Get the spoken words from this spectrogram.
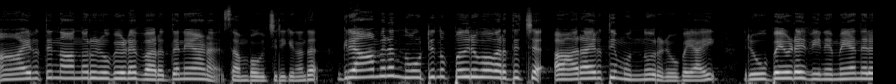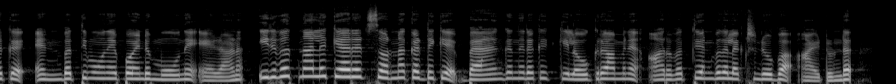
ആയിരത്തി നാനൂറ് രൂപയുടെ വർധനയാണ് സംഭവിച്ചിരിക്കുന്നത്. ഗ്രാമിന് നൂറ്റി മുപ്പത് രൂപ വർദ്ധിച്ച് ആറായിരത്തി മുന്നൂറ് രൂപയായി. രൂപയുടെ വിനിമയ നിരക്ക് എൺപത്തി മൂന്ന് പോയിന്റ് മൂന്ന് ഏഴാണ്. ഇരുപത്തിനാല് ക്യാരറ്റ് സ്വർണക്കട്ടിക്ക് ബാങ്ക് നിരക്ക് കിലോഗ്രാമിന് അറുപത്തിയൊൻപത് ലക്ഷം രൂപ ആയിട്ടുണ്ട്.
